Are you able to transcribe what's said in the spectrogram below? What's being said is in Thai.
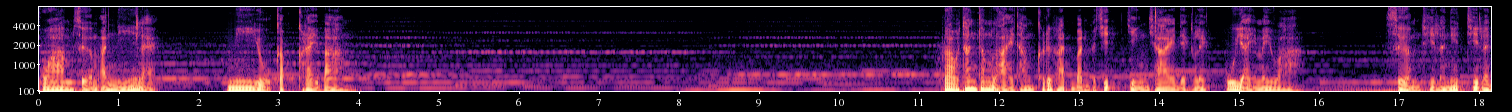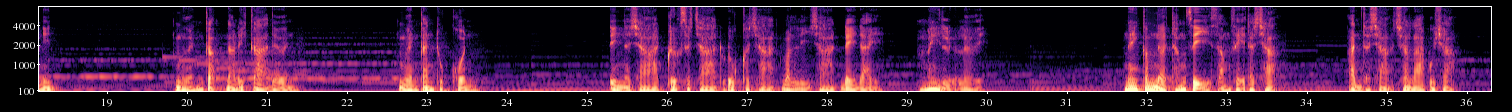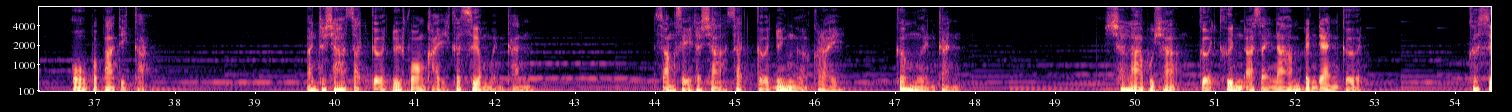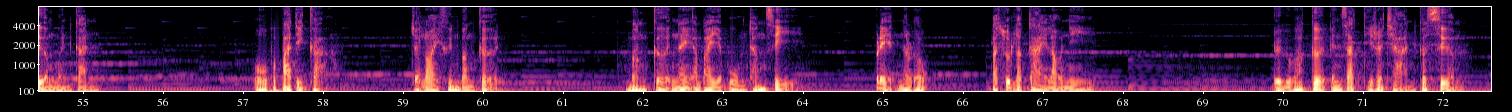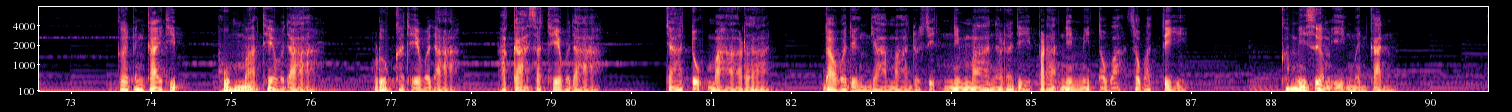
ความเสื่อมอันนี้แหละ มีอยู่กับใครบ้าง เราท่านทั้งหลายทั้งเครือขัดบรรพชิตหญิงชายเด็กเล็กผู้ใหญ่ไม่ว่า เสื่อมทีละนิดทีละนิด เหมือนกับนาฬิกาเดิน เหมือนกันทุกคนตินชาติพฤกษชาติรุกขชาติวัลลีชาติใด ๆ ไม่เหลือเลย ในกำเนิดทั้งสี่สังเสทชะ อันทชะชลาพุชะ โอปปาติกะ อันทชาสัตว์เกิดด้วยฟองไข่ก็เสื่อมเหมือนกัน สังเสทชะสัตว์เกิดด้วยเหงื่อใคร ก็เหมือนกัน ชลาพุชะเกิดขึ้นอาศัยน้ำเป็นแดนเกิด ก็เสื่อมเหมือนกัน โอปปาติกะ จะลอยขึ้นบังเกิด บังเกิดในอบายภูมิทั้งสี่ เปรตนรก อสุรกายเหล่านี้ หรือว่าเกิดเป็นสัตว์ทิรฉานก็เสื่อม เกิดเป็นกายทิพย์ภูมิมะเทวดา รุกขเทวดา อากาศเทวดา จาตุมหาราช ดาวดึงยามาดุสิตนิมมานรดีประนิมิตวะสวัตตี ก็มีเสื่อมอีกเหมือนกัน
